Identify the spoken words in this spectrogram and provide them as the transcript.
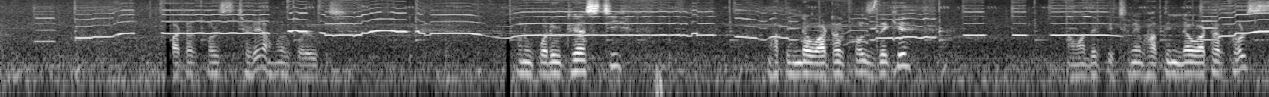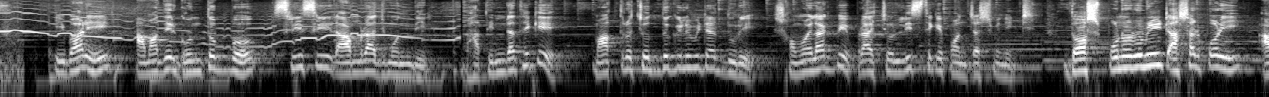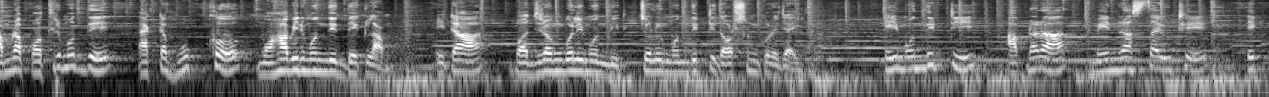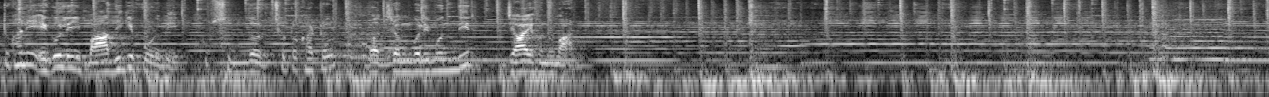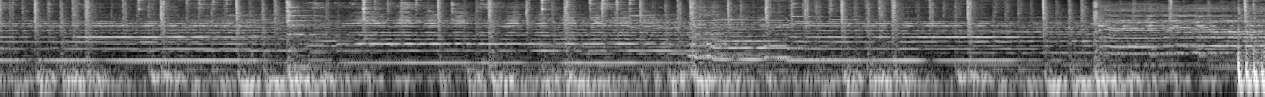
ওয়াটারফলস ছেড়ে আমরা উপরে উঠছি। এখন উপরে উঠে আসছি। ভাতিন্ডা ওয়াটারফলস দেখে। আমাদের পেছনে ভাতিন্ডা ওয়াটারফলস এবারে আমাদের গন্তব্য শ্রী শ্রী রামরাজ মন্দির। ভাতিন্ডা থেকে মাত্র চোদ্দ কিলোমিটার দূরে। সময় লাগবে প্রায় চল্লিশ থেকে পঞ্চাশ মিনিট। দশ পনেরো মিনিট আসার পরেই আমরা পথের মধ্যে একটা মুখ্য মহাবীর মন্দির দেখলাম। এটা বজরংবলী মন্দির। চলুন মন্দিরটি দর্শন করে যাই। এই মন্দিরটি আপনারা মেন রাস্তায় উঠে একটুখানি এগোলেই বাঁ দিকে পড়বে। খুব সুন্দর ছোটোখাটো বজরঙ্গলি মন্দির। জয় হনুমান।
